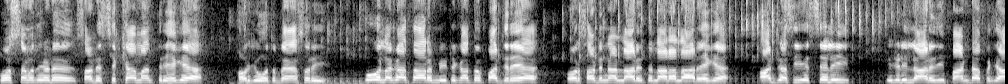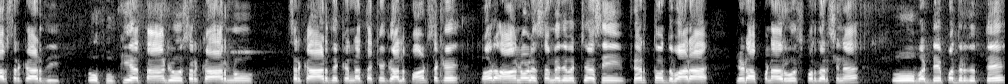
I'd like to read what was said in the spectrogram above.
ਕੁਝ ਸਮੇਂ ਤੋਂ ਜਿਹੜੇ ਸਾਡੇ ਸਿੱਖਿਆ ਮੰਤਰੀ ਹੈਗੇ ਆ, ਹਰਜੋਤ ਬੈਂਸਰੀ ਉਹ ਲਗਾਤਾਰ ਮੀਟਿੰਗਾਂ ਤੋਂ ਭੱਜ ਰਿਹਾ ਔਰ ਸਾਡੇ ਨਾਲ ਲਾਰੇ ਤੇ ਲਾਰਾ ਲਾ ਰਹੇ ਹੈਗੇ ਆ। ਅੱਜ ਅਸੀਂ ਇਸੇ ਲਈ ਇਹ ਜਿਹੜੀ ਲਾਰੇ ਦੀ ਪੰਡ ਆ ਪੰਜਾਬ ਸਰਕਾਰ ਦੀ, ਉਹ ਫੂਕੀ ਆ ਤਾਂ ਜੋ ਸਰਕਾਰ ਨੂੰ ਸਰਕਾਰ ਦੇ ਕੰਨਾਂ ਤੱਕ ਇਹ ਗੱਲ ਪਹੁੰਚ ਸਕੇ ਔਰ ਆਉਣ ਵਾਲੇ ਸਮੇਂ ਦੇ ਵਿੱਚ ਅਸੀਂ ਫਿਰ ਤੋਂ ਦੁਬਾਰਾ ਜਿਹੜਾ ਆਪਣਾ ਰੋਸ ਪ੍ਰਦਰਸ਼ਨ ਹੈ, ਉਹ ਵੱਡੇ ਪੱਧਰ ਦੇ ਉੱਤੇ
